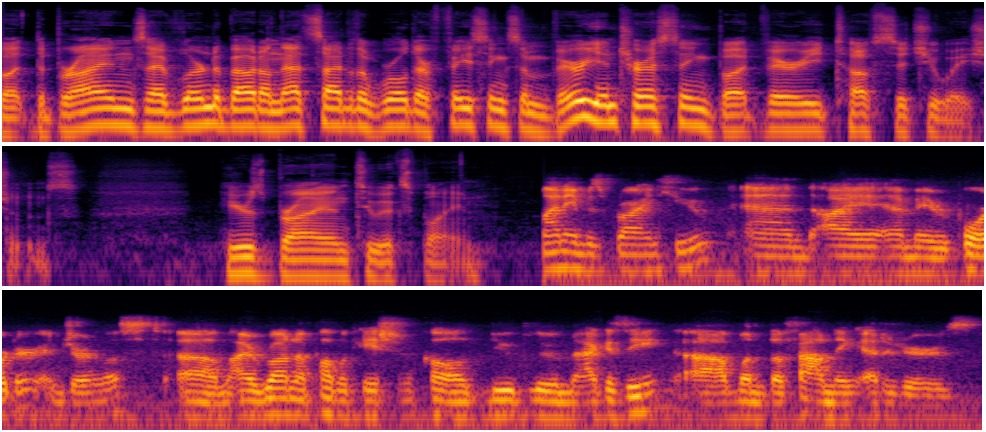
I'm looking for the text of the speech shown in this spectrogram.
But the Brians I've learned about on that side of the world are facing some very interesting but very tough situations. Here's Brian to explain. My name is Brian Hugh, and I am a reporter and journalist. Um, I run a publication called New Bloom Magazine, uh, one of the founding editors,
